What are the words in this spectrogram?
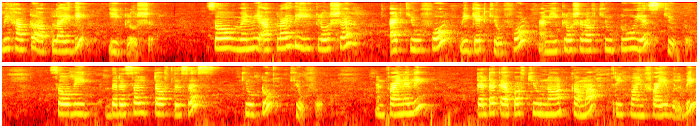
we have to apply the e closure so when we apply the e closure at Q4 we get Q4 and E-closure of Q2 is Q2. So we the result of this is Q2 Q4 and finally delta cap of Q0 comma 3.5 will be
